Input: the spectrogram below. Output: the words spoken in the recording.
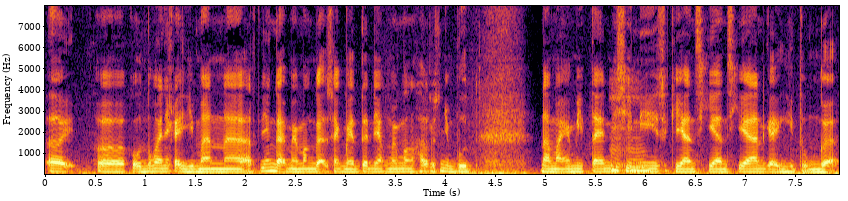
Eh, eh, keuntungannya kayak gimana? Artinya nggak memang nggak segmented yang memang harus nyebut nama emiten di sini sekian sekian sekian kayak gitu nggak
